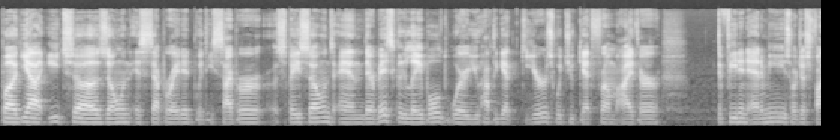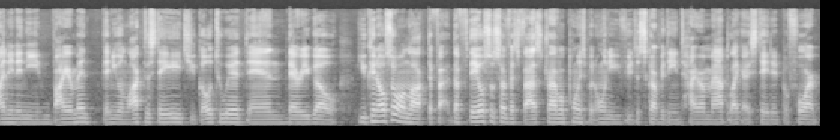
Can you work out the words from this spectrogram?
But yeah, each uh, zone is separated with these cyberspace zones, and they're basically labeled where you have to get gears, which you get from either defeating enemies or just finding in the environment. Then you unlock the stage, you go to it, and there you go. You can also unlock the, the they also serve as fast travel points, but only if you discover the entire map, like I stated before.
